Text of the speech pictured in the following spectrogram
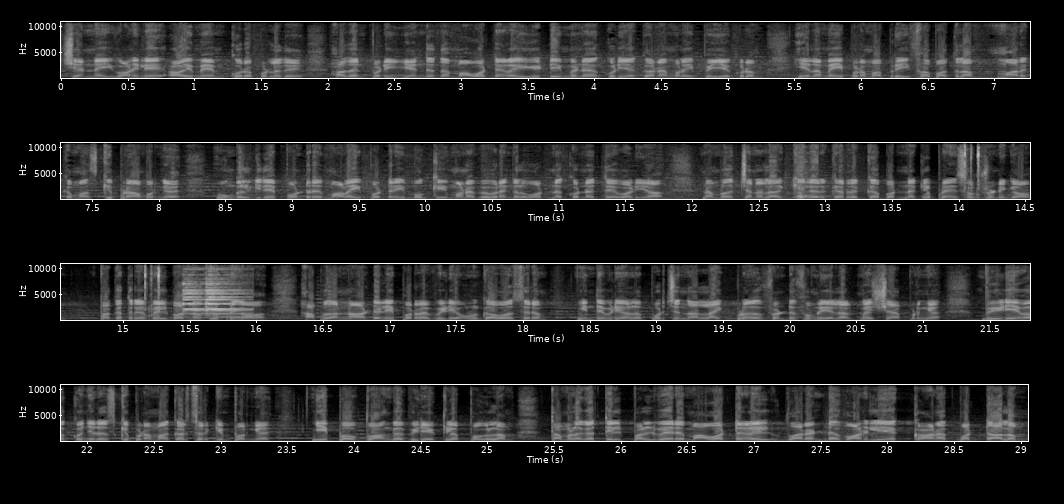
சென்னை வானிலை ஆய்வு மையம் கூறப்பட்டுள்ளது. அதன்படி எந்தெந்த மாவட்டங்களில் இடி மினக்கூடிய கனமழை பெய்யக்கூடும்? இளமை இப்போ நம்ம பிரீஃபாக பார்த்தலாம். மறக்காம ஸ்கிப் பண்ணாம பாருங்க. உங்களுக்கு இதே போன்று மழை பற்றி முக்கியமான விவரங்கள் உடனுக்குன்னு தேவையா நம்மளோட சேனல் கீழே இருக்க ரெக்க பட்டனை கிளிக் பண்ணி சப்ஸ்கிரைப் பண்ணிக்கோ. பக்கத்தில் பெல் பட்டனை கிளிக் அப்போ தான் நான் டெலிவரி போடுற வீடியோ உங்களுக்கு அவசரம். இந்த வீடியோ உங்களுக்கு பிடிச்சிருந்தா லைக் பண்ணுங்கள் ஃப்ரெண்டு ஃபேமிலி எல்லாருக்குமே ஷேர் பண்ணுங்கள் வீடியோவை கொஞ்சம் ஸ்கிப் பண்ணாமல் கடைசி வரைக்கும் பாருங்க. இப்போ வாங்க வீடியோக்குள்ளே போகலாம். தமிழகத்தில் பல்வேறு மாவட்டங்களில் வறண்ட வானிலையே காணப்பட்டாலும்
